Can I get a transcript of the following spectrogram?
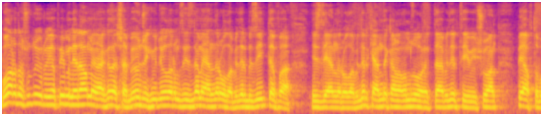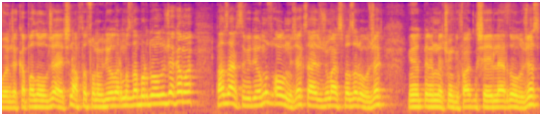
Bu arada şu duyuru yapayım ileri almayan arkadaşlar. Bir önceki videolarımızı izlemeyenler olabilir. Bizi ilk defa izleyenler olabilir. Kendi kanalımız olan İddia Bilir TV şu an bir hafta boyunca kapalı olacağı için hafta sonu videolarımız da burada olacak ama pazartesi videomuz olmayacak. Sadece cumartesi pazar olacak. Yönetmenimle çünkü farklı şehirlerde olacağız.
